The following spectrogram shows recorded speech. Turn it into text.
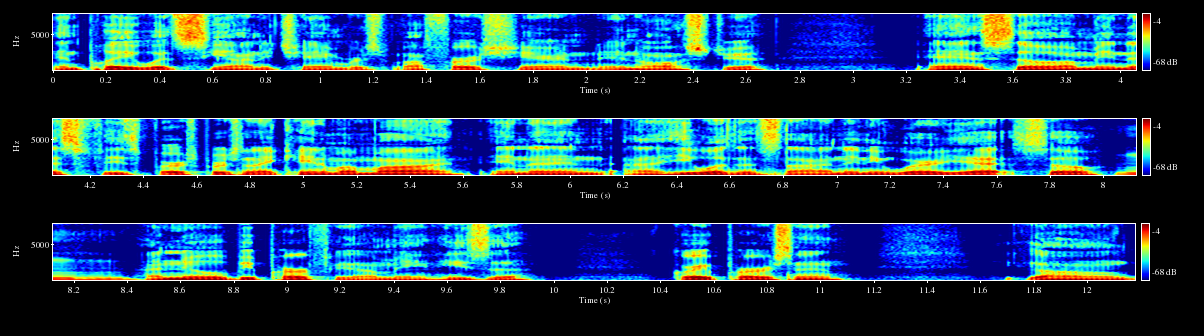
and played with Siani Chambers my first year in, in Austria. And so, I mean, that's his first person that came to my mind. And then uh, he wasn't signed anywhere yet. So Mm-hmm. I knew it would be perfect. I mean, he's a great person, um,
